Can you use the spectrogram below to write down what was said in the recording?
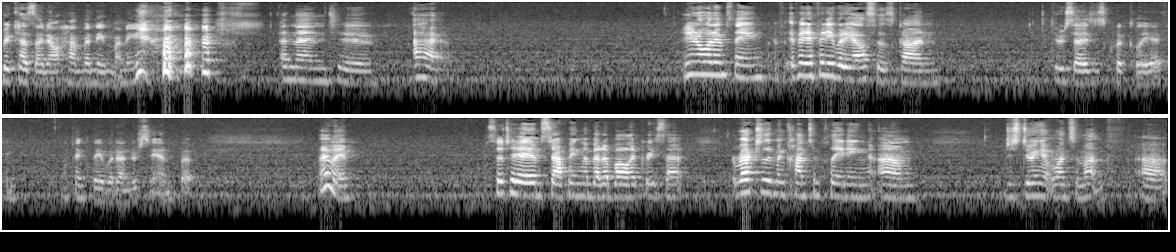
because I don't have any money. and then to I you know what I'm saying? If, if anybody else has gone through sizes quickly, I think I think they would understand. But anyway, so today I'm stopping the metabolic reset. I've actually been contemplating um, just doing it once a month, uh,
